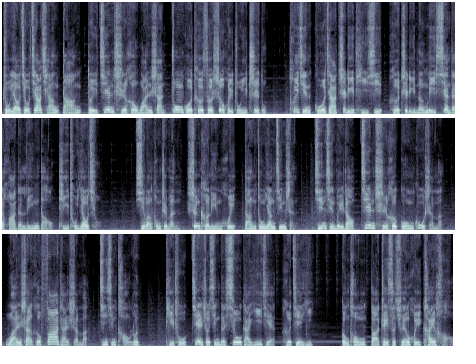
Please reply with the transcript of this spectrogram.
主要就加强党对坚持和完善中国特色社会主义制度。推进国家治理体系和治理能力现代化的领导提出要求，希望同志们深刻领会党中央精神，紧紧围绕坚持和巩固什么、完善和发展什么进行讨论，提出建设性的修改意见和建议，共同把这次全会开好。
